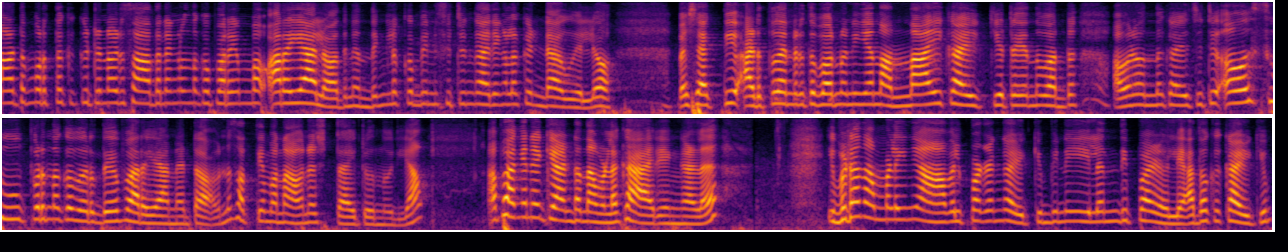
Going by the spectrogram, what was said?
നാട്ടിൻപുറത്തൊക്കെ കിട്ടുന്ന ഒരു സാധനങ്ങൾ എന്നൊക്കെ പറയുമ്പോൾ അറിയാലോ അതിന് എന്തെങ്കിലുമൊക്കെ ബെനിഫിറ്റും കാര്യങ്ങളൊക്കെ ഉണ്ടാവുമല്ലോ. അപ്പം ശക്തി അടുത്ത് എന്റെ അടുത്ത് പറഞ്ഞു ഞാൻ നന്നായി കഴിക്കട്ടെ എന്ന് പറഞ്ഞിട്ട് അവനൊന്ന് കഴിച്ചിട്ട് ഓ സൂപ്പർ എന്നൊക്കെ വെറുതെ പറയാൻ കേട്ടോ അവന് സത്യം പറഞ്ഞാൽ അവന് ഇഷ്ടമായിട്ടൊന്നുമില്ല അപ്പം അങ്ങനെയൊക്കെയാണ് നമ്മളെ കാര്യങ്ങൾ ഇവിടെ നമ്മൾ ഇനി ആവൽപ്പഴം കഴിക്കും പിന്നെ ഇലന്തിപ്പഴമല്ലേ അതൊക്കെ കഴിക്കും.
